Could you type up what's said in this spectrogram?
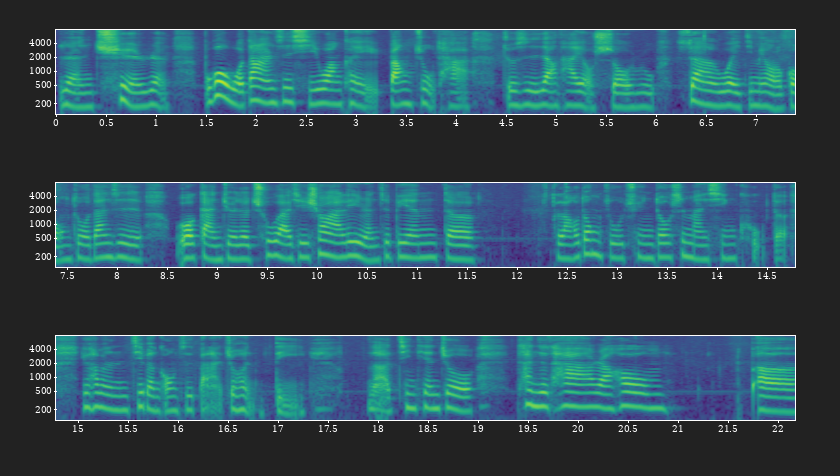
人确认。不过我当然是希望可以帮助他，就是让他有收入。虽然我已经没有了工作，但是我感觉得出来，其实匈牙利人这边的。劳动族群都是蛮辛苦的，因为他们基本工资本来就很低。那今天就看着他，然后呃，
